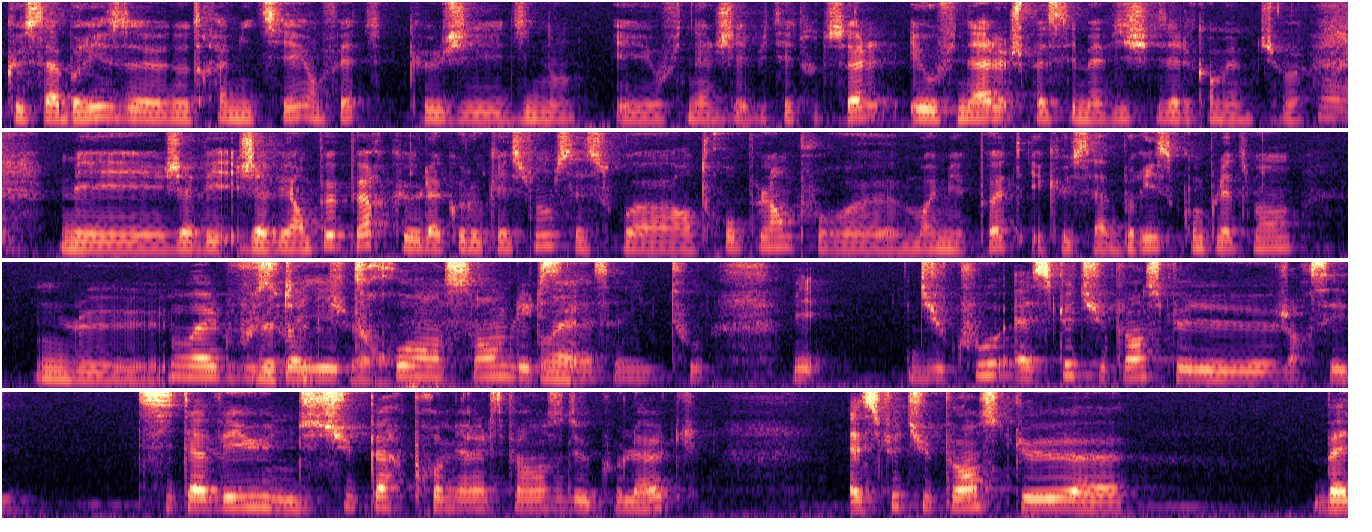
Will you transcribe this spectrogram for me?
que ça brise notre amitié, en fait, que j'ai dit non. Et au final, j'ai habité toute seule. Et au final, je passais ma vie chez elle quand même, tu vois. Ouais. Mais j'avais j'avais un peu peur que la colocation, ça soit un trop-plein pour euh, moi et mes potes et que ça brise complètement le... Ouais, que vous le truc, soyez vois. trop ensemble et que Ouais. ça, ça nique tout. Mais du coup, est-ce que tu penses que, genre, c'est. Si t'avais eu une super première expérience de coloc, est-ce que tu penses que. euh, bah,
